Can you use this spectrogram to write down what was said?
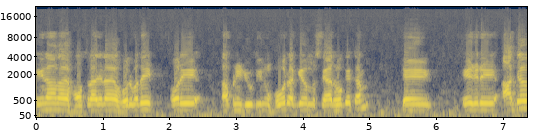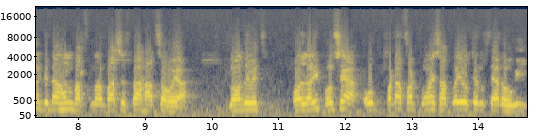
ਇਹਨਾਂ ਦਾ ਹੌਸਲਾ ਜਿਹੜਾ ਹੈ ਹੋਰ ਵਧੇ ਔਰ ਇਹ ਆਪਣੀ ਡਿਊਟੀ ਨੂੰ ਹੋਰ ਅੱਗੇ ਮੁਸਤੈਦ ਹੋ ਕੇ ਕਰਨ। ਤੇ ਇਹ ਜਿਹੜੇ ਅੱਜ ਜਿੱਦਾਂ ਹੁਣ ਬੱਸ- ਬੱਸ ਦਾ ਹਾਦਸਾ ਹੋਇਆ, ਫਲੋਰ ਦੇ ਵਿੱਚ, ਔਰ ਲੜੀ ਪੁਲਿਸ ਆ, ਉਹ ਫਟਾਫਟ ਪੌਣੇ 7 ਵਜੇ ਉੱਥੇ ਮੁਸਤੈਦ ਹੋ ਗਈ।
